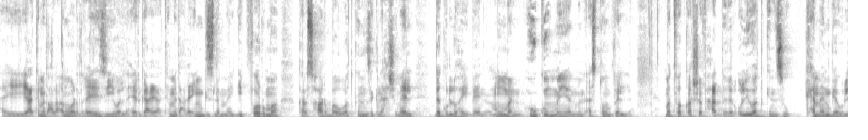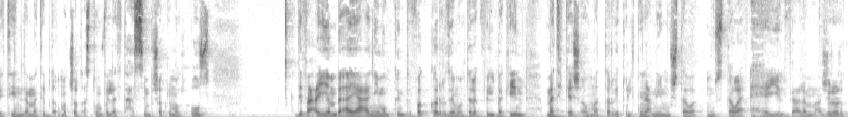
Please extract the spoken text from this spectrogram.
هيعتمد على أنور الغازي ولا هيرجع يعتمد على إنجز لما يجيب form ة كراس حربة وواتكنز جناح شمال. ده كله هيبان. عموما هجوميا من أستون فيلا. ما تفكرش في حد غير أولي واتكنز وكمان جولتين لما تبدأ ماتشات أستون فيلا تتحسن بشكل ملحوظ. دفاعيا بقى يعني ممكن تفكر زي ما قلت لك في ال back ين ماتي كاش أو مات تارجت والاثنين عاملين مستوى مستوى هايل فعلا مع جيرارد.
